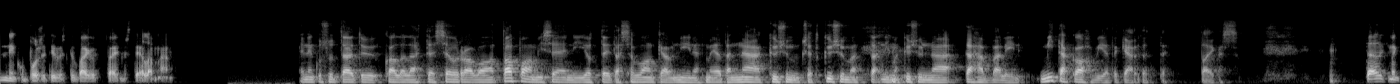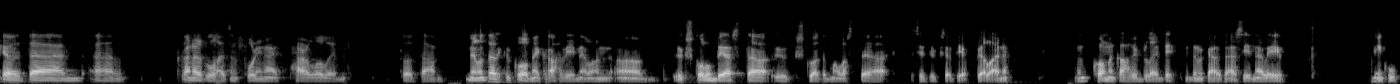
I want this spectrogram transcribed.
niin kuin positiivisesti vaikuttaa ihmisten elämään. Ennen kuin sun täytyy, Kalle, lähteä seuraavaan tapaamiseen, niin jottei tässä vaan käy niin, että me jätän nämä kysymykset kysymättä, niin mä kysyn nämä tähän väliin. Mitä kahvia te käytätte Taikassa? Täällä me käytetään äh, kanadalaisen 49 Parallelin. Tota, meillä on tällä kolme kahvia. Meillä on äh, yksi Kolumbiasta, yksi Guatemalasta ja sitten yksi etiopialainen kolmen kahviblendi, mitä me käytetään siinä, eli niin kuin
